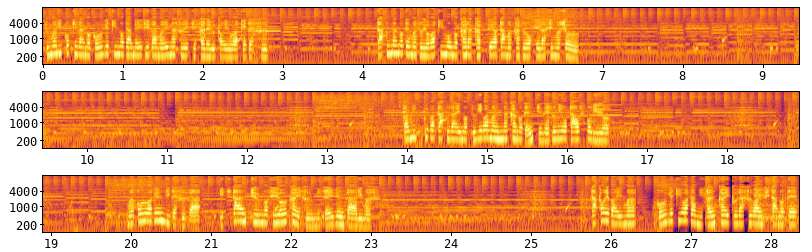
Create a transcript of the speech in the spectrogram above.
つまりこちらの攻撃のダメージがマイナス1されるというわけです。タフなのでまず弱き者から買って頭数を減らしましょう。ソニックバタフライの次は真ん中の電池ネズミを倒すポリオ。魔法は便利ですが、1ターン中の使用回数に制限があります。例えば今、攻撃技に3回プラス1したので、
